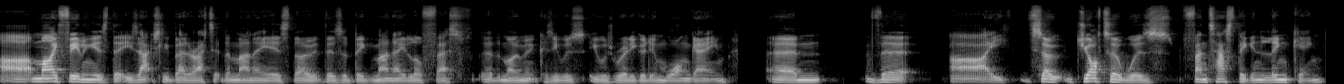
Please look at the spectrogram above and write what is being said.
Uh, my feeling is that he's actually better at it than Mane is, though. There's a big Mane love fest at the moment because he was he was really good in one game. Um, that I so Jota was fantastic in linking,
